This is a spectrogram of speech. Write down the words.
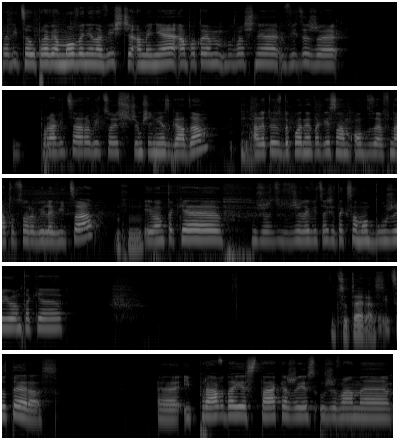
Prawica uprawia mowę nienawiści, a my nie, a potem właśnie widzę, że prawica robi coś, z czym się nie zgadzam, ale to jest dokładnie taki sam odzew na to, co robi lewica. Mhm. I mam takie, że, że lewica się tak samo burzy i mam takie, I Co teraz? i co teraz? E, I prawda jest taka, że jest używany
